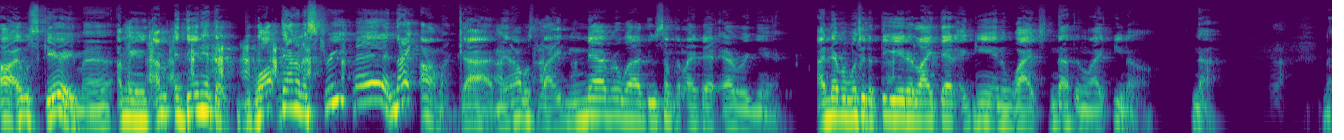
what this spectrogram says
Oh, it was scary, man. I mean, I'm, and then had to walk down the street, man, at night. Oh my god, man! I was like, never will I do something like that ever again. I never went to the theater like that again and watched nothing like you know, nah, nah.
